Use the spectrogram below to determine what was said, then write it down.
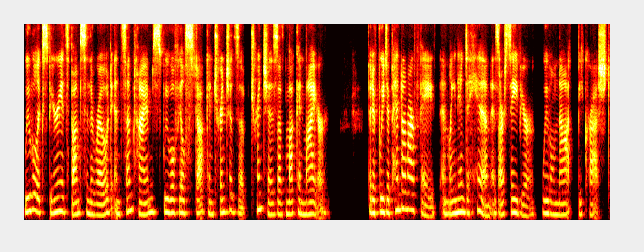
We will experience bumps in the road, and sometimes we will feel stuck in trenches of, trenches of muck and mire. But if we depend on our faith and lean into Him as our Savior, we will not be crushed.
